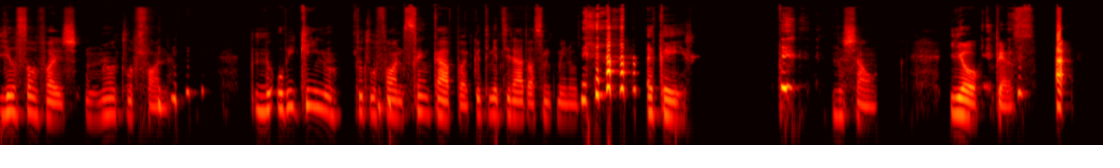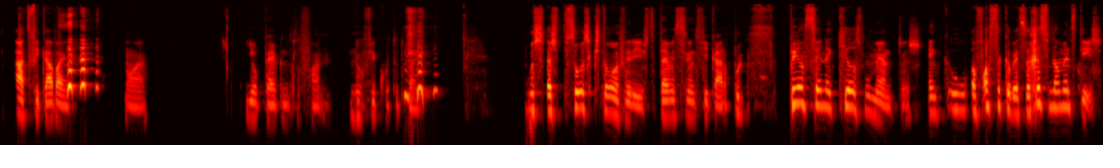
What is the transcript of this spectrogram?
E eu só vejo o meu telefone, no- o biquinho do telefone sem capa que eu tinha tirado há 5 minutos, a cair no chão. E eu penso, ah, há de ficar bem, não é? E eu pego no telefone, não ficou tudo bem. Mas as pessoas que estão a ver isto devem se identificar, porque pensem naqueles momentos em que a vossa cabeça racionalmente diz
